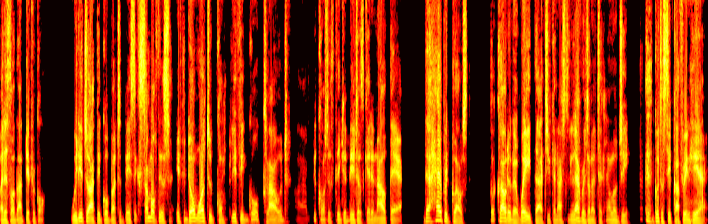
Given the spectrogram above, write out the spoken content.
but it's not that difficult. We need to actually go back to basics. Some of this, if you don't want to completely go cloud uh, because you think your data is getting out there, they're hybrid clouds. cloud in a way that you can actually leverage on the technology. Go to see Catherine here.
